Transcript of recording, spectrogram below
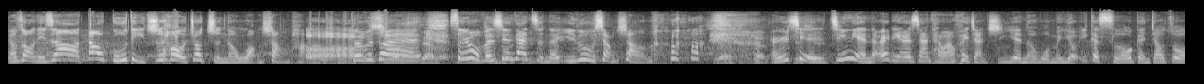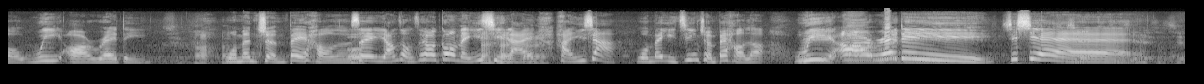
杨总，你知道到谷底之后就只能往上爬了，对不对？所以我们现在只能一路向上。而且今年的二零二三台湾会展之夜呢，我们有一个 slogan 叫做 “We are ready”。我们准备好了，所以杨总最后跟我们一起来 喊一下，我们已经准备好了，We are ready。谢谢，谢谢，谢谢。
